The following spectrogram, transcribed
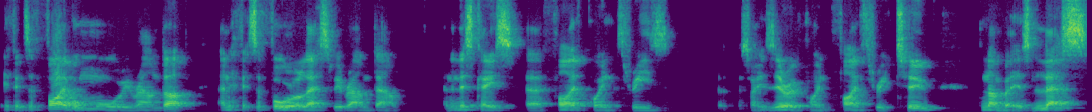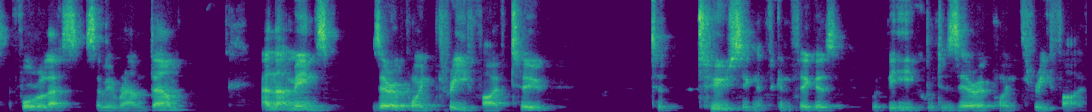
If it's a 5 or more, we round up, and if it's a 4 or less, we round down. And in this case, uh, 5.3, sorry, 0.532 the number is less, 4 or less, so we round down. And that means 0.352 to two significant figures would be equal to 0.35.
